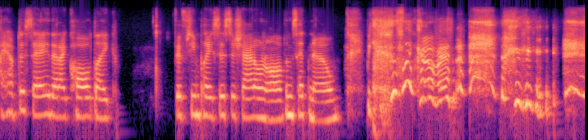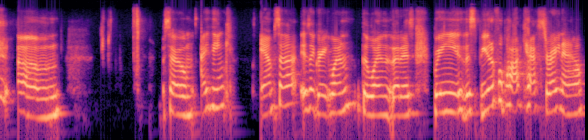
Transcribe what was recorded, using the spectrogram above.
I have to say that I called like 15 places to shadow, and all of them said no because of COVID. um, so I think AMSA is a great one, the one that is bringing you this beautiful podcast right now.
